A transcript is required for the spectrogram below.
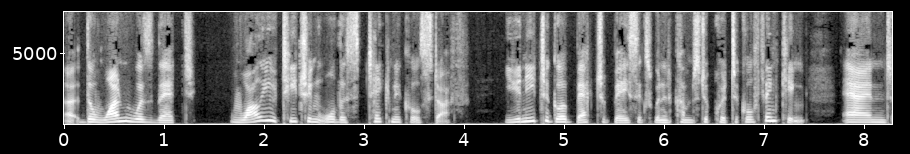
Uh, the one was that while you're teaching all this technical stuff, you need to go back to basics when it comes to critical thinking. And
